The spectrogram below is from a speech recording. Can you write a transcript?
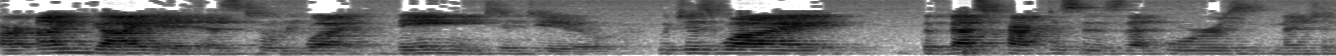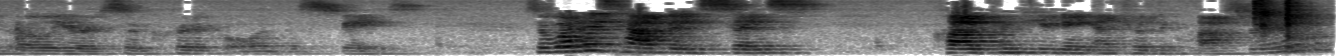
are unguided as to what they need to do, which is why the best practices that Urs mentioned earlier are so critical in this space. So what has happened since cloud computing entered the classroom?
